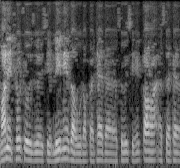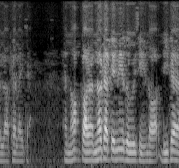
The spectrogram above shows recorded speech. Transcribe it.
9နှစ်ချိုးချိုးဆိုလို့ရှိရင်4နှစ်စာကိုတော့ဗတ်ထက်ထက်ဆိုလို့ရှိရင် current asset ထက်လာထက်လိုက်တယ်အဲ့နော်ကာနောက်ထပ်တင်းနေဆိုလို့ရှိရင်တော့ဒီထက်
